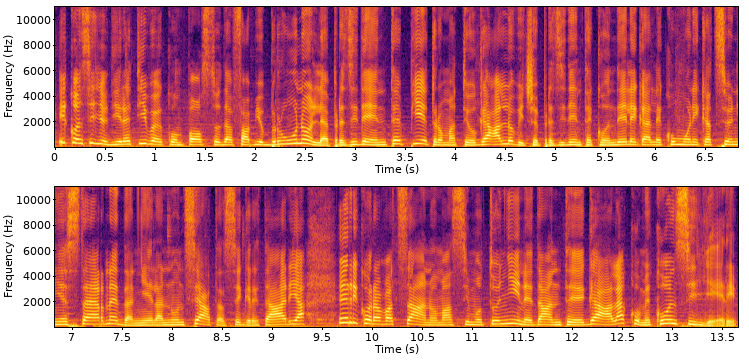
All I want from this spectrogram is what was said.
Il consiglio direttivo è composto da Fabio Bruno, il presidente, Pietro Matteo Gallo, vicepresidente con delega alle comunicazioni esterne, Daniela Annunziata, segretaria, Enrico Ravazzano, Massimo Tognini e Dante Gala come consiglieri.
